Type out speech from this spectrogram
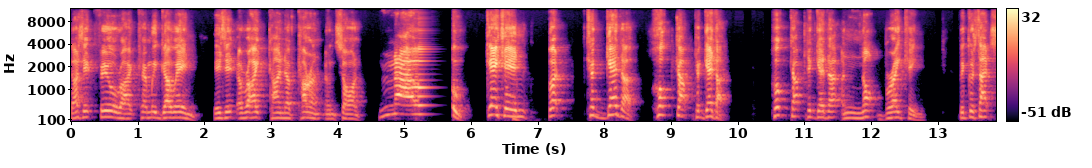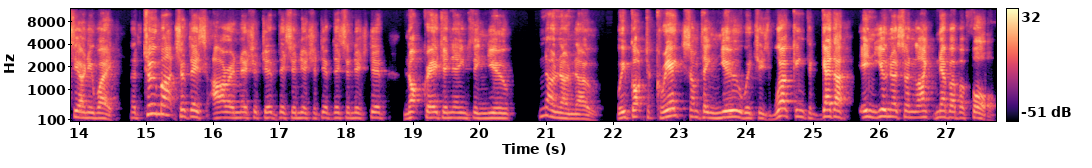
Does it feel right? Can we go in? Is it the right kind of current and so on? No, get in, but together, hooked up together, hooked up together and not breaking, because that's the only way. Now, too much of this, our initiative, this initiative, this initiative, not creating anything new. No, no, no. We've got to create something new, which is working together in unison like never before.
